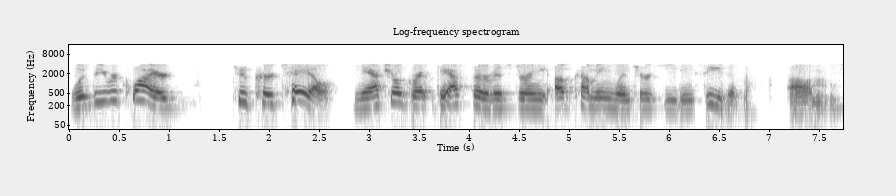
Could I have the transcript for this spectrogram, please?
would be required to curtail natural gas service during the upcoming winter heating season. Um,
